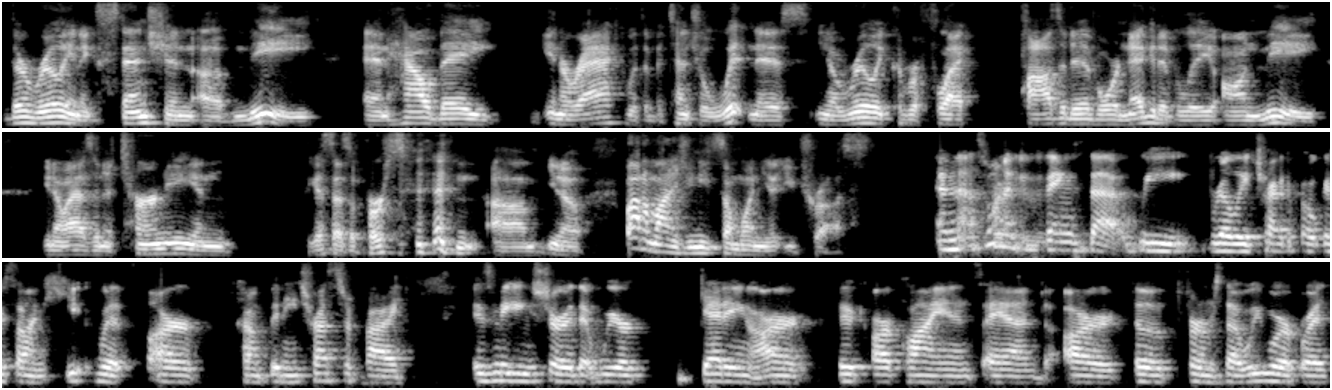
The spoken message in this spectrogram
they're really an extension of me and how they interact with a potential witness you know really could reflect positive or negatively on me you know as an attorney and i guess as a person um, you know bottom line is you need someone that you trust and that's one of the things that we really try to focus on he- with our company trustify is making sure that we're getting our our clients and our the firms that we work with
